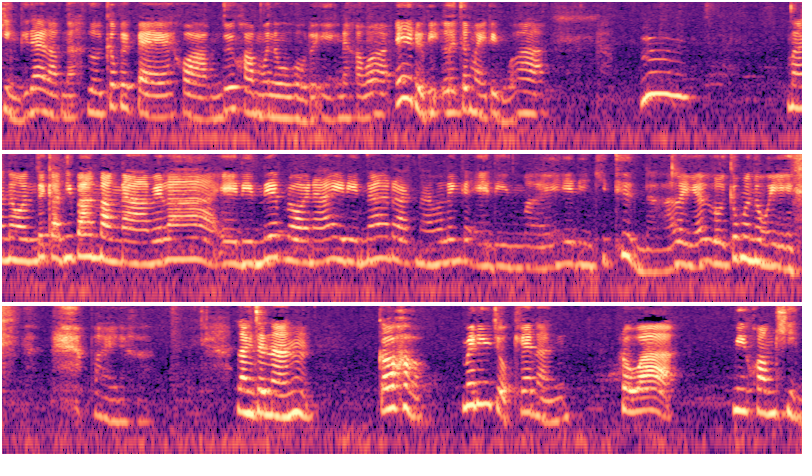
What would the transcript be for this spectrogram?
ขิงที่ได้รับนะโรยก็ไปแปลความด้วยความมโนของตัวเองนะคะ ว่า เอ๊หรือพี่เอิร์ธจะหมายถึงว่า อืม มานอนด้วยกันที่บ้านบางนาไหมล่ะเอดินเรียบร้อยนะ เอดินน่ารักนะ มาเล่นกับเอดินไหมเอดินคิดถึงนะ อะไรเงี้ยรยก็มาโนเอง ไปนะคะ หลังจากนั้นก็ไม่ได้จบแค่นั้น เพราะว่ามีความขิง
